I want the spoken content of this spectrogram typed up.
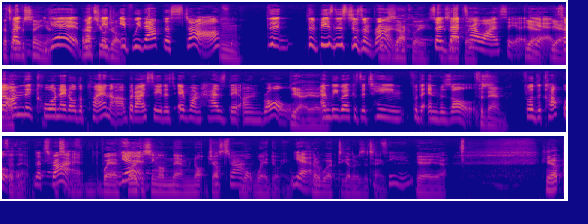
that's but, overseeing it. Yeah, And but that's your if, job. if without the staff, Mm. the the business doesn't run. Exactly. So exactly. that's how I see it. Yeah, Yeah. yeah, so like- I'm the coordinator or the planner, but I see it as everyone has their own role. Yeah, yeah, yeah. And we work as a team for the end result. for them. For the couple. For them. That's right. We're Yeah. focusing on them, not just right. what we're doing. Yeah. got to work together as a team. That's it. Yeah, yeah. Yep.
